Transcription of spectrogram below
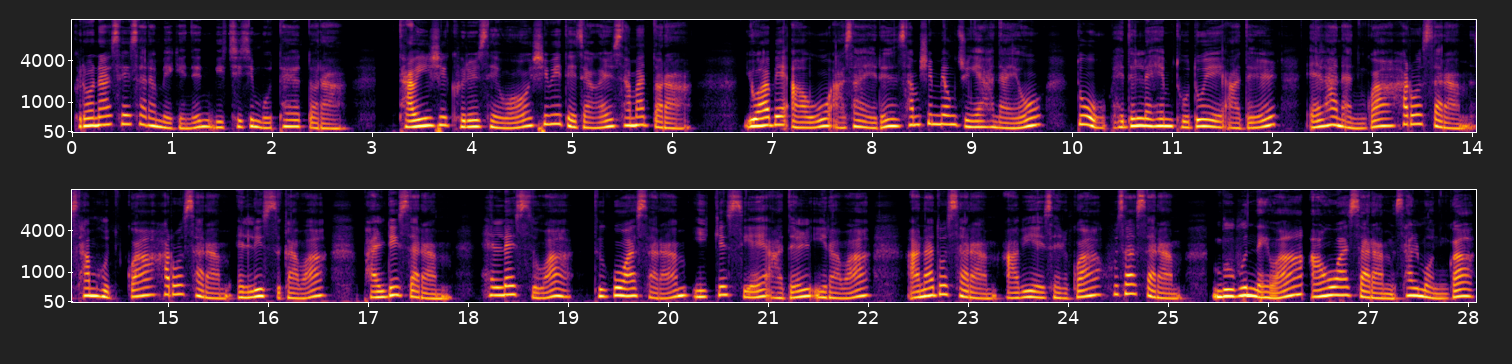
그러나 세 사람에게는 미치지 못하였더라. 다윗이 그를 세워 시위대장을 삼았더라. 요압의 아우 아사엘은 30명 중에 하나요. 또 베들레헴 도도의 아들 엘하난과 하롯 사람 삼훗과 하롯 사람 엘리스가와 발디 사람 헬레스와 드고아 사람 이케스의 아들 이라와 아나도 사람 아비에셀과 후사 사람 무분네와 아호아 사람 살몬과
